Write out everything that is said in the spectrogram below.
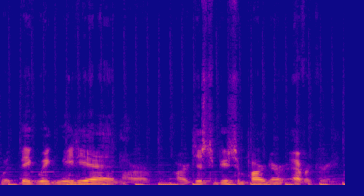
with Bigwig Media and our, our distribution partner, Evergreen.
